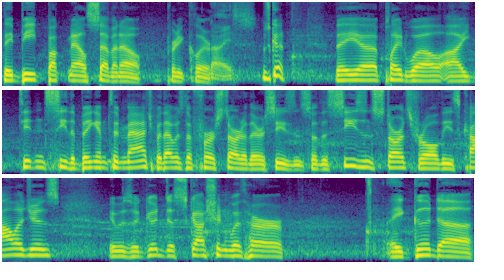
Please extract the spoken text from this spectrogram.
they beat Bucknell 7-0. Pretty clear. Nice. It was good. They uh, played well. I didn't see the Binghamton match, but that was the first start of their season. So the season starts for all these colleges. It was a good discussion with her, a good, uh,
